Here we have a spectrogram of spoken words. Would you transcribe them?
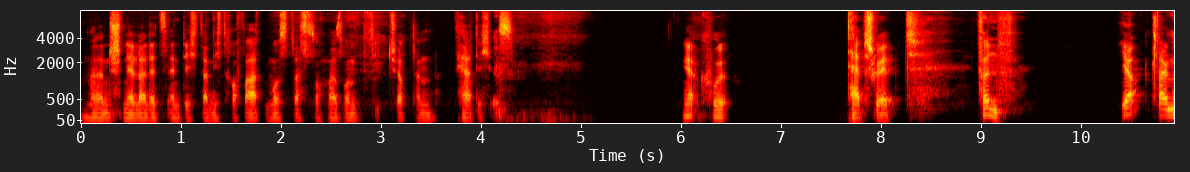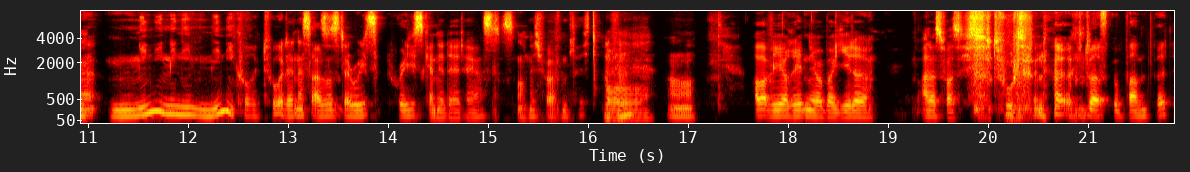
Und man dann schneller letztendlich dann nicht darauf warten muss, dass nochmal so ein Job dann fertig ist. Ja, cool. TypeScript 5. Ja, kleine mini, mini, mini Korrektur. Dennis, also ist der Release-Candidate erst. Das ist noch nicht veröffentlicht. Oh. Aber wir reden ja über jede alles, was sich so tut, wenn da irgendwas gepumpt wird.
